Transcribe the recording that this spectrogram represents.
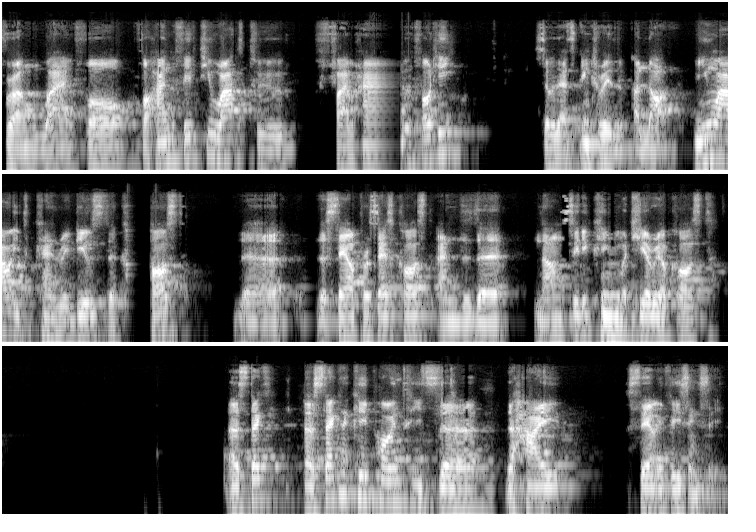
from one for 450 watts to 540. So that's increased a lot. Meanwhile, it can reduce the cost the, the cell process cost and the non-silicon material cost. A, a second key point is uh, the high cell efficiency.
